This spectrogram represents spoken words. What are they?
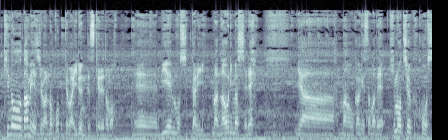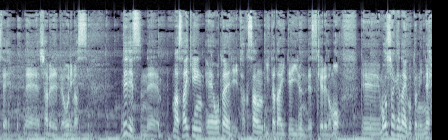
昨日のダメージは残ってはいるんですけれども、えー、鼻炎もしっかり、まあ、治りましてね、いやー、まあおかげさまで気持ちよくこうして、えー、喋れております。でですね、まあ最近、えー、お便りたくさんいただいているんですけれども、えー、申し訳ないことにね、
